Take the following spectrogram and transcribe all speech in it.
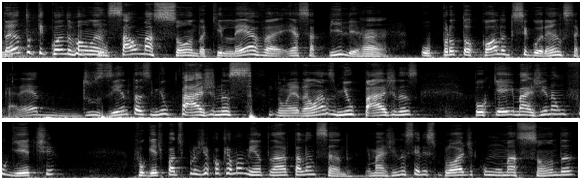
Tanto que quando vão lançar uma sonda que leva essa pilha, Ah. O protocolo de segurança, cara, é 200 mil páginas, não é não as mil páginas, porque imagina um foguete, foguete pode explodir a qualquer momento na hora que tá lançando. Imagina se ele explode com uma sonda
